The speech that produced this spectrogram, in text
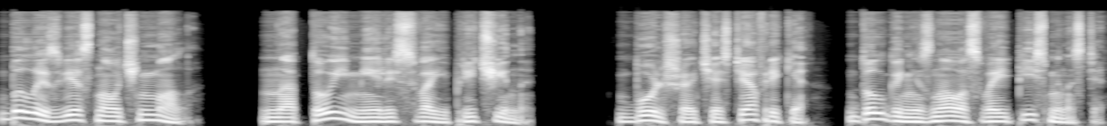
было известно очень мало. На то имелись свои причины. Большая часть Африки долго не знала своей письменности,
